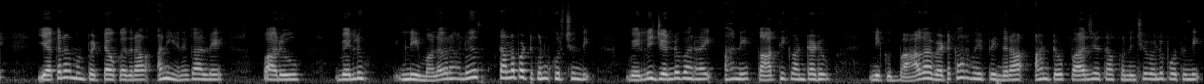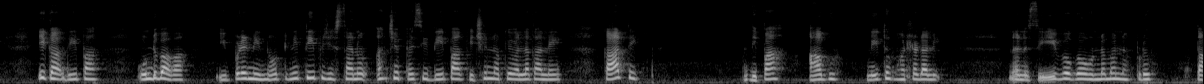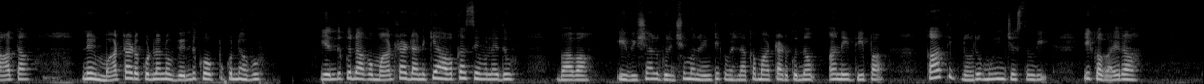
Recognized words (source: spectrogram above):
ఎకరామం పెట్టావు కదరా అని ఎనగాలనే పారు వెళ్ళు. నీ మనవరాలు తల పట్టుకుని కూర్చుంది. వెళ్ళి జెండు బారాయ్ అని కార్తీక్ అంటాడు. నీకు బాగా వెటకారం అయిపోయిందిరా అంటూ పారిజాత అక్కడి నుంచి వెళ్ళిపోతుంది. ఇక దీప ఉండు బావా ఇప్పుడే నీ నోటిని తీపి చేస్తాను అని చెప్పేసి దీప కిచెన్లోకి వెళ్ళగానే కార్తీక్ దీపా ఆగు నీతో మాట్లాడాలి. నన్ను సీఈఓగా ఉండమన్నప్పుడు తాత నేను మాట్లాడకుండా నువ్వెందుకు ఒప్పుకున్నావు? ఎందుకు నాకు మాట్లాడడానికి అవకాశం లేదు బావా ఈ విషయాల గురించి మన ఇంటికి వెళ్ళాక మాట్లాడుకుందాం అని దీప కార్తీక్ నోరు మోహించేస్తుంది ఇక వైరా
